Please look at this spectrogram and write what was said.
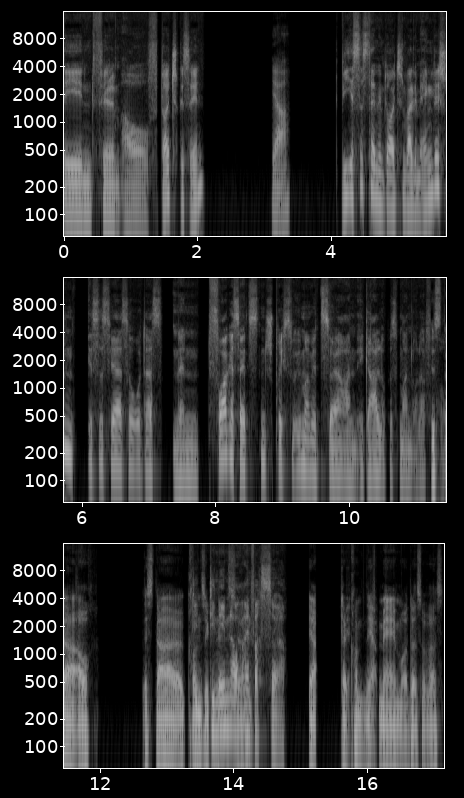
den Film auf Deutsch gesehen? Ja. Wie ist es denn im Deutschen? Weil im Englischen ist es ja so, dass einen Vorgesetzten sprichst du immer mit Sir an, egal ob es Mann oder Frau Ist da auch. Ist da Die, Konsequenz. die nehmen auch ja. einfach Sir. Da kommt nicht Ja. Ma'am oder sowas.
